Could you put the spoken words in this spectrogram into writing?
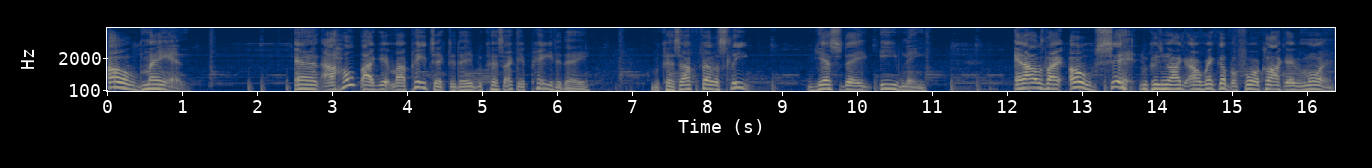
Oh man. And I hope I get my paycheck today because I get paid today. Because I fell asleep yesterday evening. And I was like, oh shit. Because, you know, I, I wake up at 4 o'clock every morning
